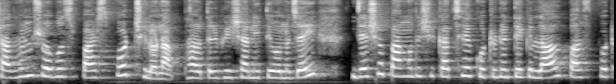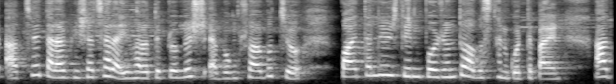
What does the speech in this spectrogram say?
সাধারণ সবুজ পাসপোর্ট ছিল না। ভারতের ভিসা নীতি অনুযায়ী যেসব বাংলাদেশের কাছে কূটনৈতিক লাল পাসপোর্ট আছে, তারা ভিসা ছাড়াই ভারতে প্রবেশ এবং সর্বোচ্চ পঁয়তাল্লিশ দিন পর্যন্ত অবস্থান করতে পারেন। আজ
